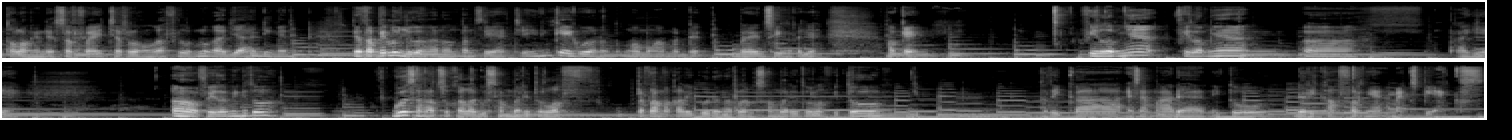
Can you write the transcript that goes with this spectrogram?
tolongin Dexter Fletcher lo nggak film lu nggak jadi men. Ya tapi lu juga nggak nonton sih ya. Ini kayak gue ngomong sama De Brian Singer aja. Oke. Okay. filmnya filmnya uh, apa lagi ya? Oh film ini tuh gue sangat suka lagu Somebody to Love. Pertama kali gue denger lagu Somebody to Love itu ketika SMA dan itu dari covernya MXPX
